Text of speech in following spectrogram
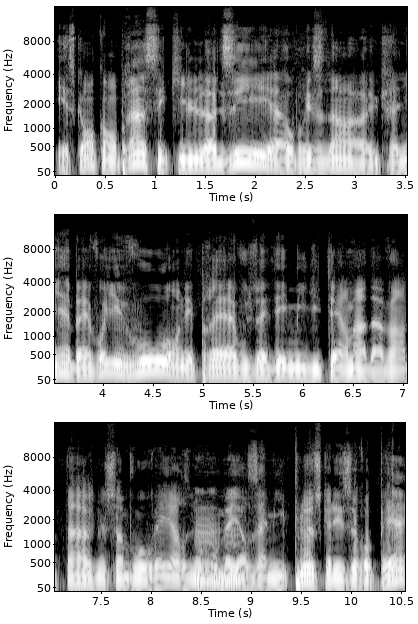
Et ce qu'on comprend, c'est qu'il a dit euh, au président ukrainien, ben voyez-vous, on est prêt à vous aider militairement davantage, nous sommes vos meilleurs, vos meilleurs amis, plus que les Européens.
